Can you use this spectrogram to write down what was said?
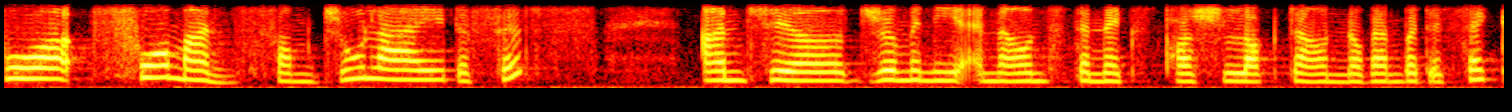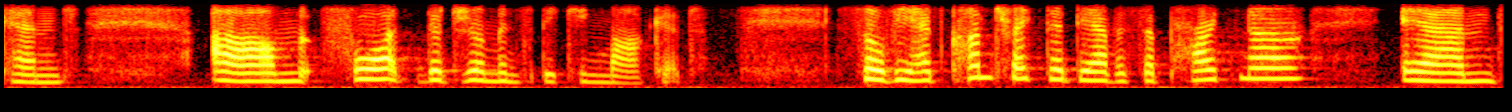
for four months from July the 5th until Germany announced the next partial lockdown November the 2nd um, for the German speaking market. So we had contracted there with a partner and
